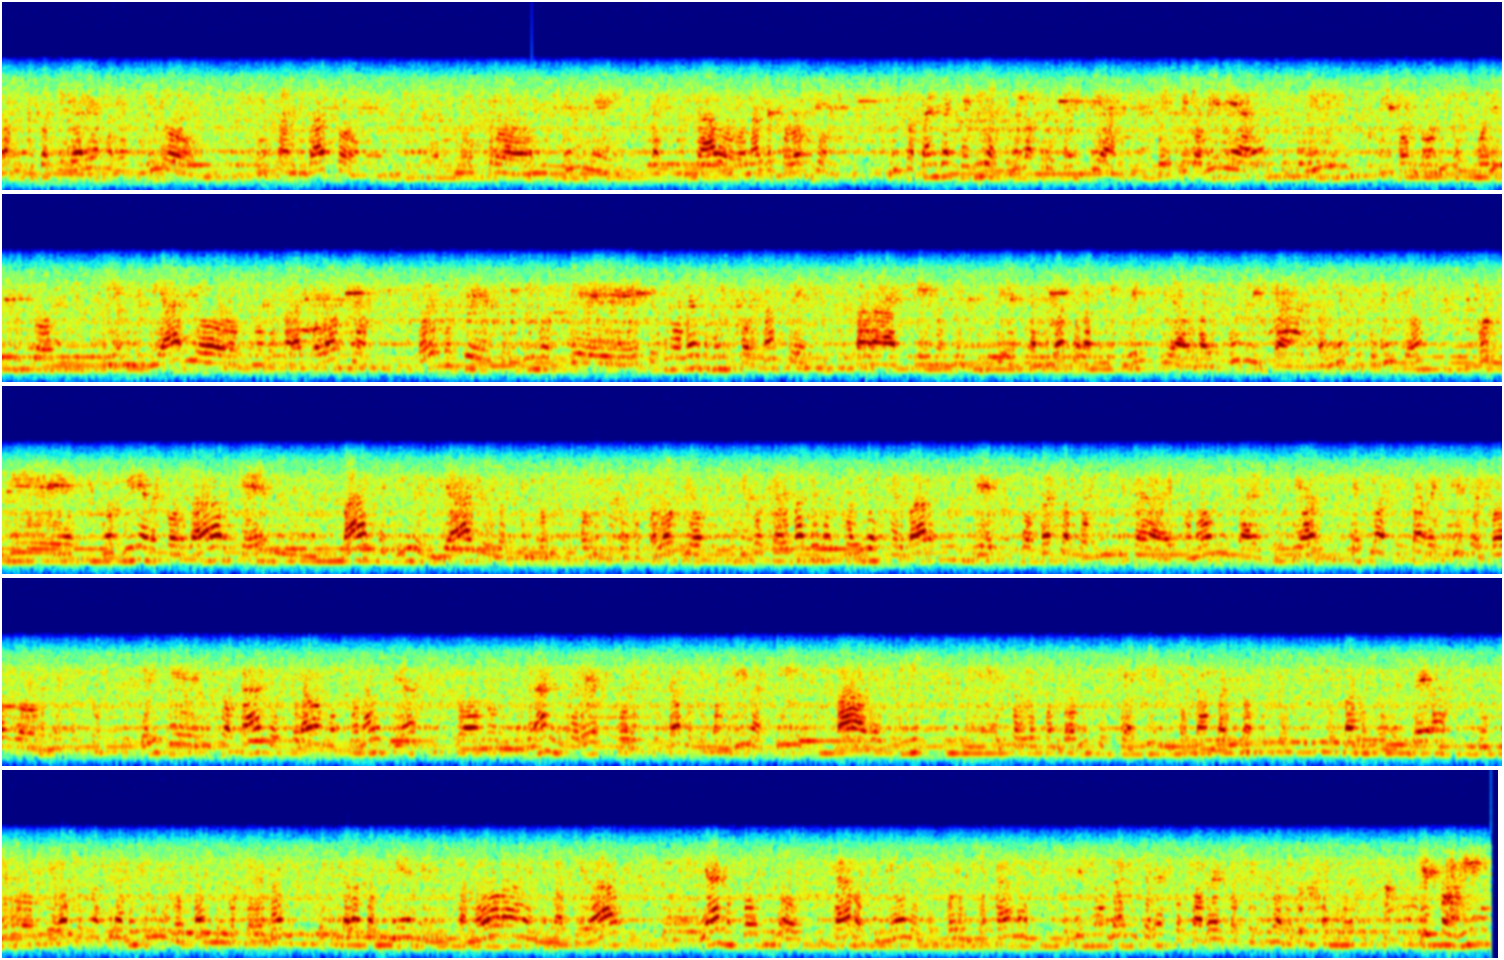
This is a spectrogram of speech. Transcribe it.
la visita que ya habíamos recibido un candidato, nuestro insigne sacrificado Donaldo Colosio, Michoacán ya quería tener la presencia de que lo viene a sustituir en compromisos políticos y en el diario como para Colosio. Por eso es que creímos que este es un momento muy importante para que nos visite el candidato a la presidencia de la República, porque nos viene a recordar que él va a seguir el diario y los compromisos políticos de Colosio y porque además hemos podido observar que su oferta política, económica social es la que está requiriendo el pueblo de México. Creí que en Michoacán lo esperábamos con ansia, con un gran interés por escuchar lo que también aquí va a decir eh, sobre los compromisos que aquí en Michoacán va a establecer. Estamos en espera, creo que va a ser una gira muy, importante porque además estará también en Zamora, en la ciudad, ya hemos podido escuchar opiniones del pueblo michoacano, que tienen un gran interés por saber lo que iba a decir.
